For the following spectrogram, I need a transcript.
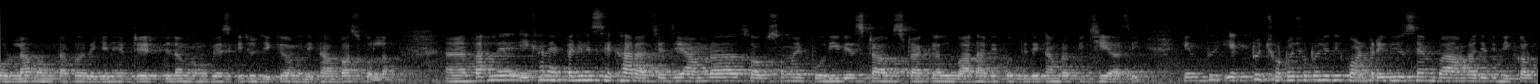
করলাম এবং তারপর রিজনিং টেস্ট দিলাম এবং বেশ কিছু জিকেও আমি লেখা অভ্যাস করলাম। তাহলে এখানে একটা জিনিস শেখার আছে যে আমরা সব সময় পরিবেশটা অবস্ট্রাকেল বাধা, বিপত্তি দেখে আমরা পিছিয়ে আসি কিন্তু একটু ছোট ছোট যদি কন্ট্রিবিউশন বা আমরা যদি বিকল্প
